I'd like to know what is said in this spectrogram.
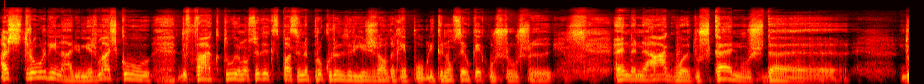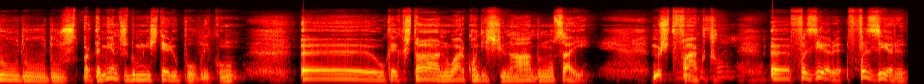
Acho extraordinário mesmo. Acho que, de facto, eu não sei o que é que se passa na Procuradoria-Geral da República, não sei o que é que os. uh, anda na água dos canos da, do, do, dos departamentos do Ministério Público. Uh, o que é que está no ar-condicionado, não sei. Mas, de facto, uh, fazer, fazer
